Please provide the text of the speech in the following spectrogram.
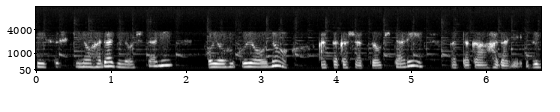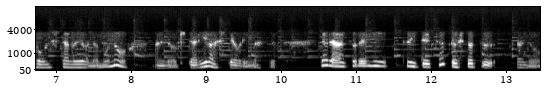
ピース式の肌着の下にお洋服用のあったかシャツを着たりあったか肌着ズボン下のようなものをあの着たりはしております。ただそれについてちょっと一つあの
